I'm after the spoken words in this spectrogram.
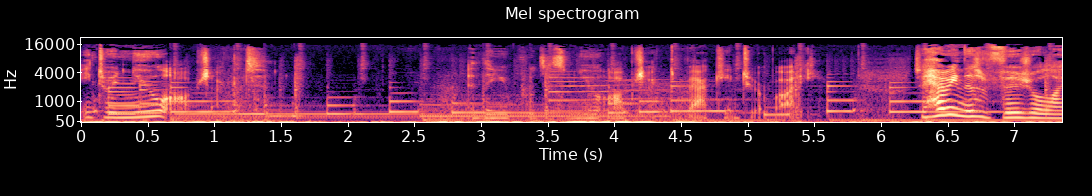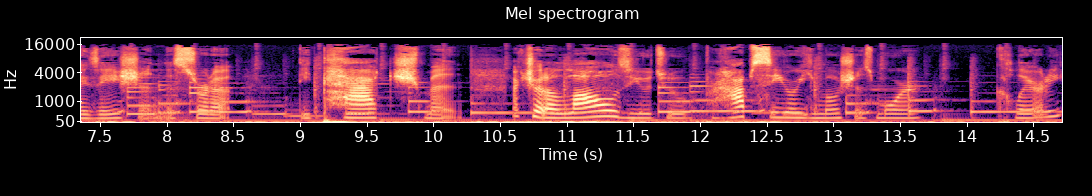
into a new object. And then you put this new object back into your body. So, having this visualization, this sort of detachment, actually allows you to perhaps see your emotions more clearly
